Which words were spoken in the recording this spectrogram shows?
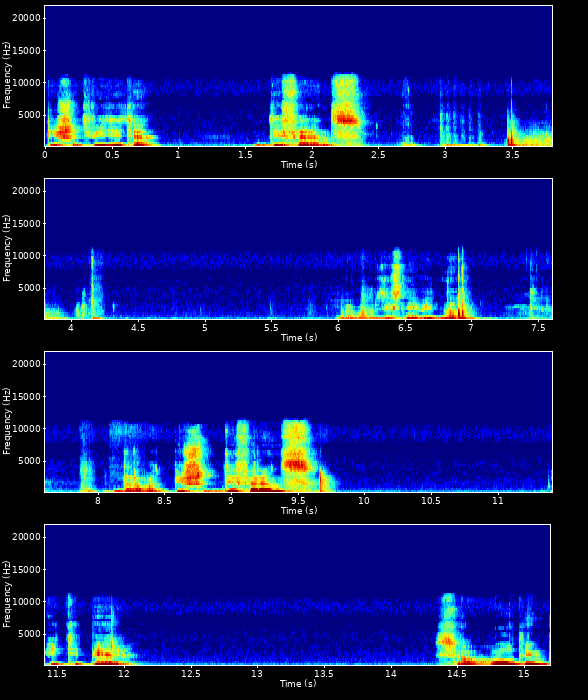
Пишет, видите, difference. Вам здесь не видно. Да, вот пишет difference. И теперь все, holding.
